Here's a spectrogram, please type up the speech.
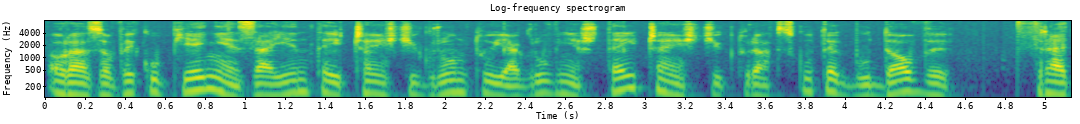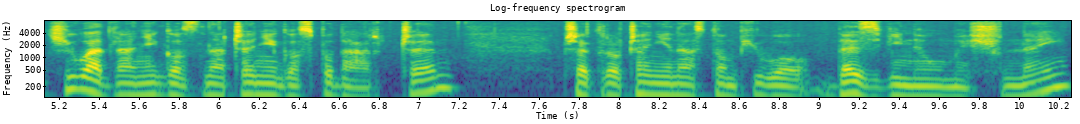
oraz o wykupienie zajętej części gruntu, jak również tej części, która wskutek budowy straciła dla niego znaczenie gospodarcze, przekroczenie nastąpiło bez winy umyślnej.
